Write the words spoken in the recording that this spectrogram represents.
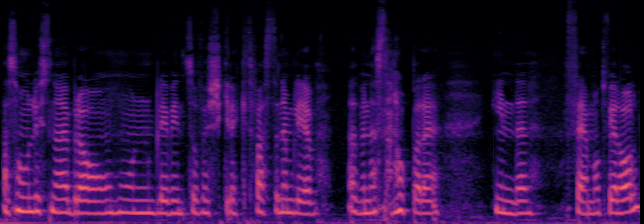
alltså hon lyssnade bra och hon blev inte så förskräckt fastän den blev att vi nästan hoppade hinder fem åt fel håll.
